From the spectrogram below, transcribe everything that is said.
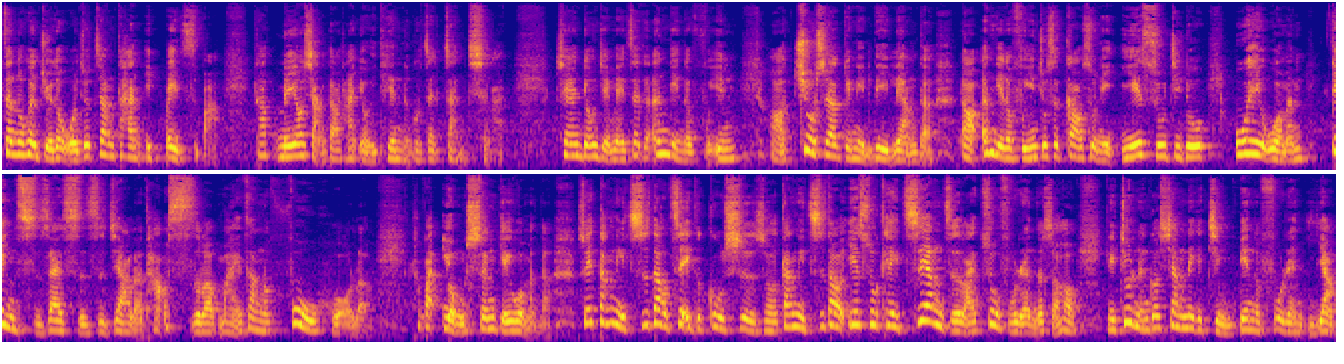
真的会觉得我就这样瘫一辈子吧。他没有想到他有一天能够再站起来。亲爱的弟兄姐妹，这个恩典的福音啊，就是要给你力量的啊！恩典的福音就是告诉你，耶稣基督为我们定死在十字架了，他死了，埋葬了，复活了，他把永生给我们的。所以，当你知道这个故事的时候，当你知道耶稣可以这样子来祝福人的时候，你就能够像那个井边的妇人一样，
